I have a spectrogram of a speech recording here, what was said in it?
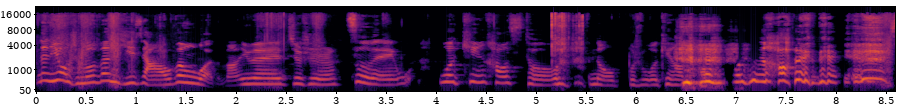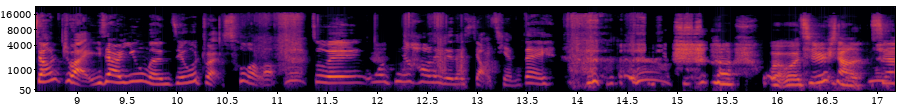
那你有什么问题想要问我的吗？因为就是作为 working hostel，no 不是 working hostel，working holiday，想转一下英文，结果转错了。作为 working holiday 的小前辈，我我其实想先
